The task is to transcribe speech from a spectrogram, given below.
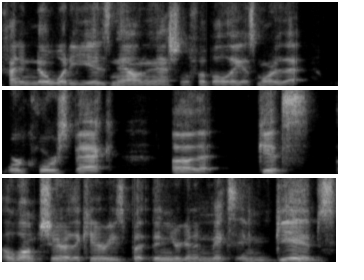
kind of know what he is now in the National Football League. It's more of that workhorse back uh, that gets a lump share of the carries, but then you're going to mix in Gibbs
